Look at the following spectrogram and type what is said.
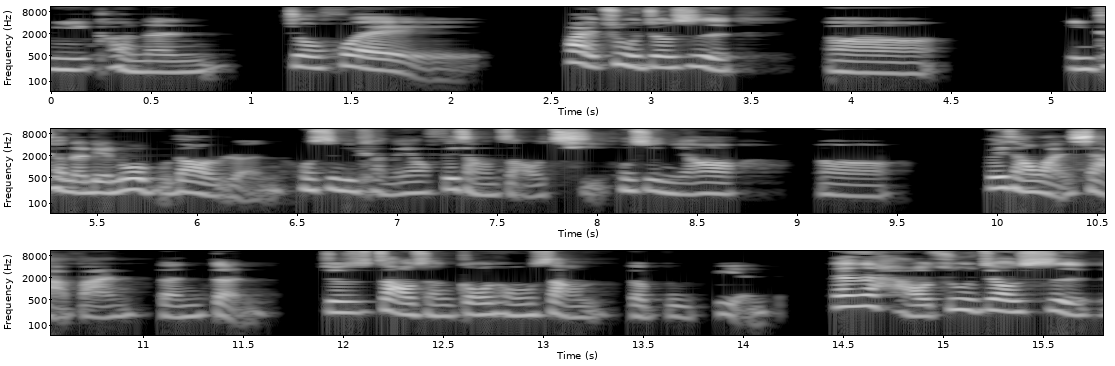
你可能就会坏处就是呃。你可能联络不到人，或是你可能要非常早起，或是你要呃非常晚下班等等，就是造成沟通上的不便。但是好处就是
